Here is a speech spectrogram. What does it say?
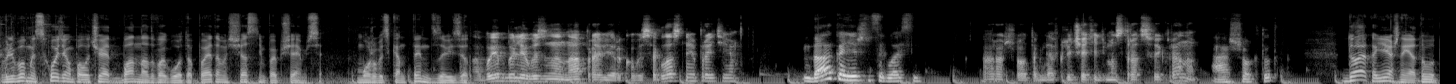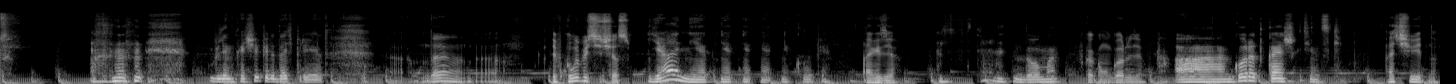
В любом исходе он получает бан на два года, поэтому сейчас с ним пообщаемся. Может быть, контент завезет. А вы были вызваны на проверку. Вы согласны ее пройти? Да, конечно, согласен. Хорошо, тогда включайте демонстрацию экрана. А Шок тут? Да, конечно, я тут. Блин, хочу передать привет. Да, да. Ты в клубе сейчас? Я? Нет, нет, нет, нет, не в клубе. А где? Дома. В каком городе? А, город Кайшахтинский. Очевидно.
